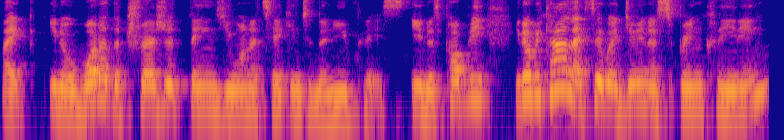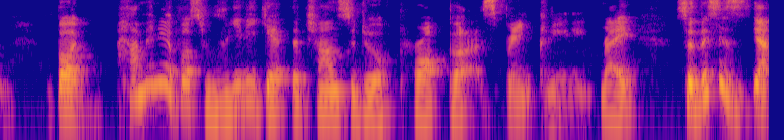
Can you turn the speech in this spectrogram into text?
Like, you know, what are the treasured things you want to take into the new place? You know, it's probably, you know, we kind of like say we're doing a spring cleaning, but how many of us really get the chance to do a proper spring cleaning, right? So this is, yeah,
